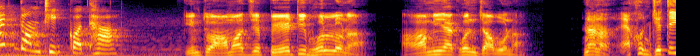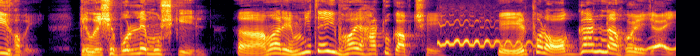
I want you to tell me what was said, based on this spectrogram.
একদম ঠিক কথা। কিন্তু আমার যে পেটই ভরল না আমি এখন যাব না। না না এখন যেতেই হবে। কেউ এসে পড়লে মুশকিল। আমার এমনিতেই ভয় হাঁটু কাঁপছে। এরপর অজ্ঞান না হয়ে যাই।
